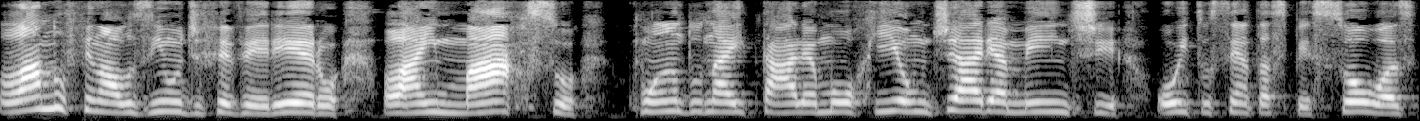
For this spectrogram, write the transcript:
lá no finalzinho de fevereiro, lá em março, quando na Itália morriam diariamente 800 pessoas,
